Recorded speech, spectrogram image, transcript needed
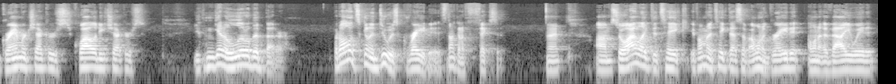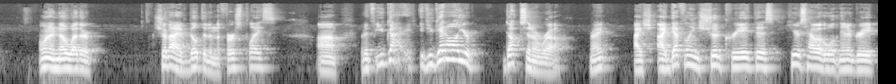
grammar checkers, quality checkers, you can get a little bit better. But all it's going to do is grade it. It's not going to fix it, right? Um, so I like to take, if I'm going to take that stuff, I want to grade it. I want to evaluate it. I want to know whether should I have built it in the first place. Um, but if you got, if you get all your ducks in a row, right? I, sh- I definitely should create this. Here's how it will integrate.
